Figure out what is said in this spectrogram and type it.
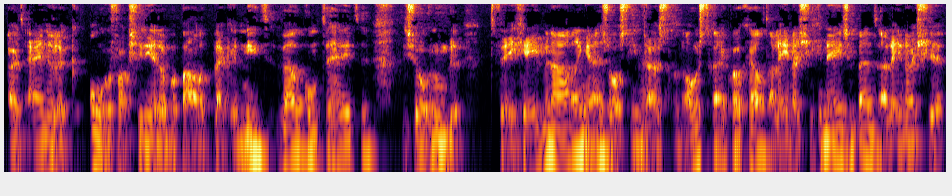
uiteindelijk ongevaccineerden op bepaalde plekken niet welkom te heten. Die zogenoemde 2G-benadering, zoals die in Duitsland en Oostenrijk wel geldt. Alleen als je genezen bent, alleen als je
